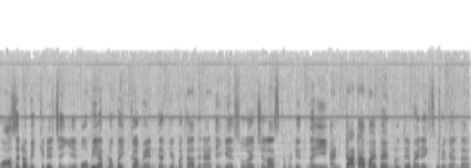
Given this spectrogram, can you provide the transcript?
कौन सा टॉपिक के लिए चाहिए वो भी आप लोग भाई कमेंट करके बता देना ठीक है? सो गाइस चलो आज का वीडियो इतना ही एंड टाटा बाय बाय मिलते भाई नेक्स्ट वीडियो के अंदर।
